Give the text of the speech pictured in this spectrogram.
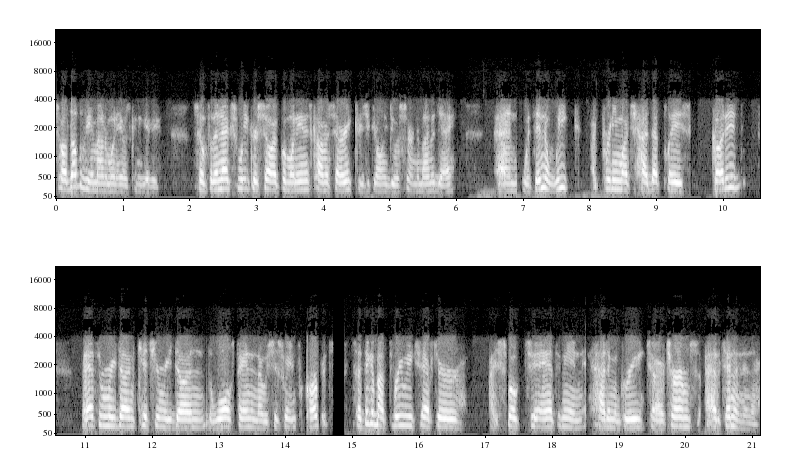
so I'll double the amount of money I was going to give you." So for the next week or so, I put money in his commissary because you can only do a certain amount a day. And within a week, I pretty much had that place gutted, bathroom redone, kitchen redone, the walls painted, and I was just waiting for carpets. So I think about three weeks after I spoke to Anthony and had him agree to our terms, I had a tenant in there.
